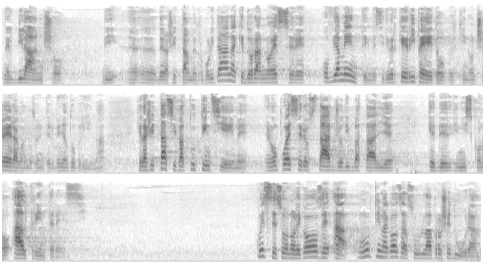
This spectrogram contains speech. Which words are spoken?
nel bilancio di, eh, eh, della città metropolitana e che dovranno essere ovviamente investiti, perché ripeto, per chi non c'era quando sono intervenuto prima, che la città si fa tutti insieme e non può essere ostaggio di battaglie che definiscono altri interessi. Queste sono le cose. Ah, un'ultima cosa sulla procedura,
